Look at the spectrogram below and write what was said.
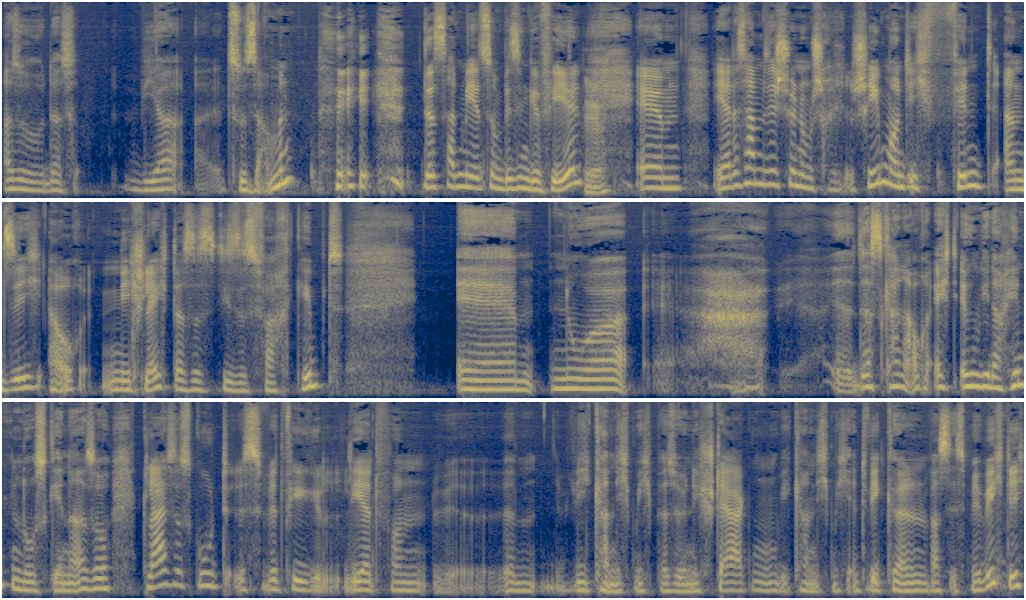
also das wir zusammen. das hat mir jetzt so ein bisschen gefehlt. Ja, ähm, ja das haben Sie schön umschrieben und ich finde an sich auch nicht schlecht, dass es dieses Fach gibt. Ähm, nur äh, äh, das kann auch echt irgendwie nach hinten losgehen. Also klar ist es gut, es wird viel gelehrt von, ähm, wie kann ich mich persönlich stärken, wie kann ich mich entwickeln, was ist mir wichtig.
